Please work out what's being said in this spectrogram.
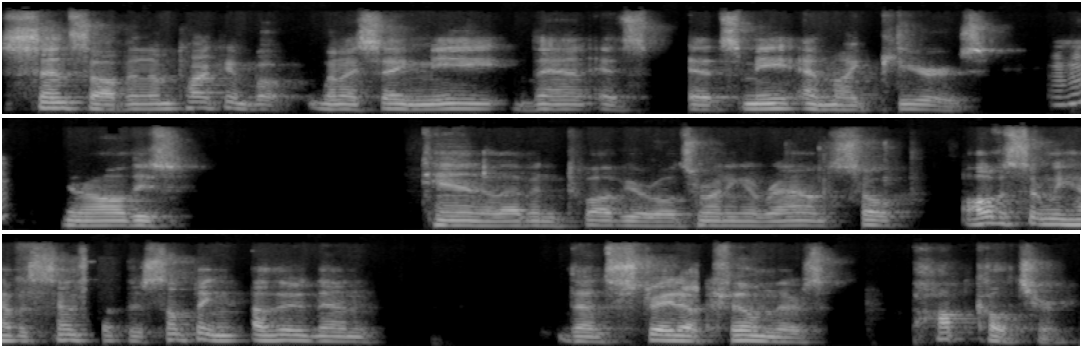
sense of, and I'm talking about when I say me, then it's it's me and my peers. Mhm. You know, all these 10, 11, 12 year olds running around. So all of a sudden we have a sense that there's something other than than straight up film. There's pop culture.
